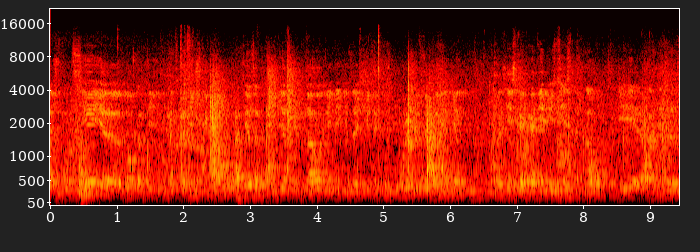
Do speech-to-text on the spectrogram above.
Николаевич Курсей, э, доктор физико-математических наук, профессор, президент Международной лиги защиты культуры, вице-президент Российской Академии естественных наук и один из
